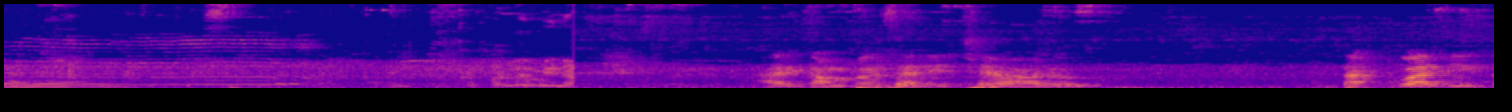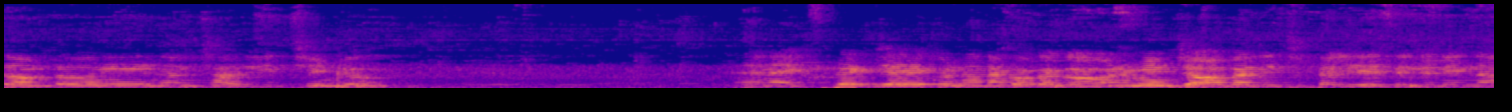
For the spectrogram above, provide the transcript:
ధన్యవాదాలు. అది కంపల్సరీ ఇచ్చేవాడు. తక్కువ జీతంతో నన్ను చదివించిండు. ఆయన ఎక్స్పెక్ట్ చేయకుండా నాకు ఒక గవర్నమెంట్ జాబ్ అని ఇచ్చి చేసిండు. నేను నా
